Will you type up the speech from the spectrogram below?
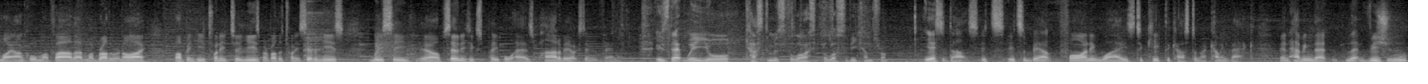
my uncle, my father, my brother and I, I've been here 22 years, my brother 27 years. We see our 76 people as part of our extended family. Is that where your customers for life philosophy comes from? Yes, it does. It's, it's about finding ways to keep the customer coming back and having that, that vision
